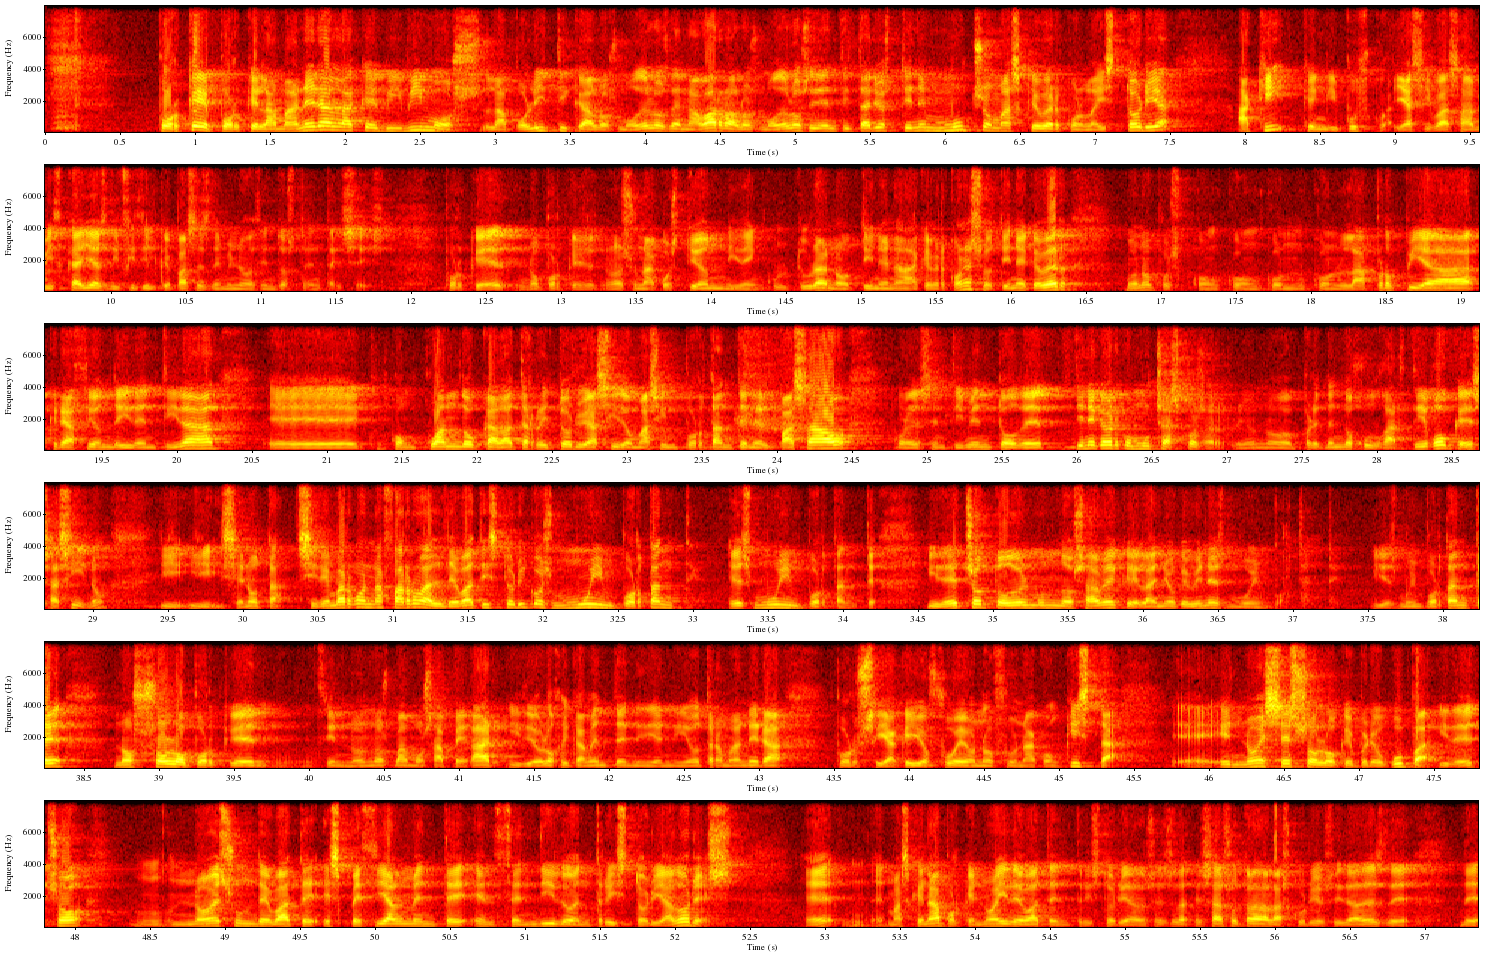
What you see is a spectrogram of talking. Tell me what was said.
¿Por qué? Porque la manera en la que vivimos la política, los modelos de Navarra, los modelos identitarios, tienen mucho más que ver con la historia aquí que en Guipúzcoa. Ya si vas a Vizcaya es difícil que pases de 1936 porque no porque no es una cuestión ni de incultura, no tiene nada que ver con eso, tiene que ver bueno, pues con, la propia creación de identidad, eh, con cuándo cada territorio ha sido más importante en el pasado, con el sentimiento de... Tiene que ver con muchas cosas, yo no pretendo juzgar, digo que es así, ¿no? Y, y se nota. Sin embargo, en Nafarroa el debate histórico es muy importante, es muy importante. Y de hecho todo el mundo sabe que el año que viene es muy importante. Y es muy importante, no solo porque no nos vamos a pegar ideológicamente ni de ni otra manera por si aquello fue o no fue una conquista. Eh, no es eso lo que preocupa y de hecho mm, no es un debate especialmente encendido entre historiadores. ¿Eh? más que nada porque no hay debate entre historiadores. Esa, es otra de las curiosidades de,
